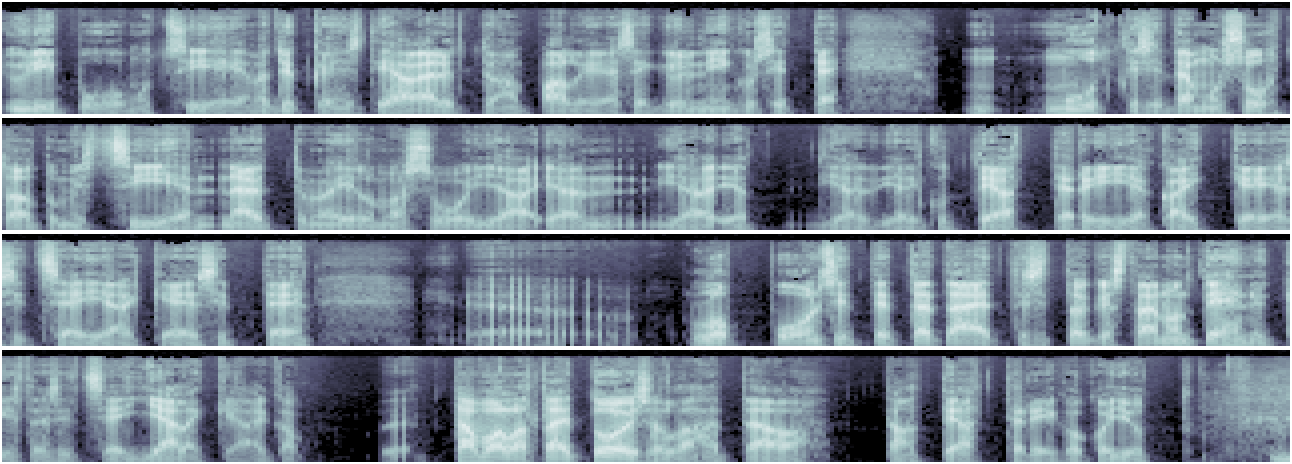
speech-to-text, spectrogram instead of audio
ylipuhui mut siihen ja mä tykkäsin sitä ihan älyttömän paljon ja se kyllä niin kuin sitten muutti sitä mun suhtautumista siihen näyttämöilmaisuun ja, ja, ja, ja, ja, ja niin kuin teatteriin ja kaikkea ja sitten sen jälkeen sitten loppu on sitten tätä, että sitten oikeastaan on tehnytkin sitä sitten sen jälkeen aika tavalla tai toisellahan tämä on, tämä on teatteri koko juttu. Mm.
